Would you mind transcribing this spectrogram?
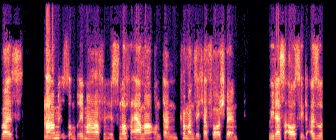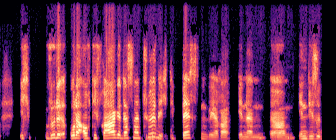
weil es mhm. arm ist und Bremerhaven ist noch ärmer und dann kann man sich ja vorstellen, wie das aussieht. Also ich würde oder auch die Frage, dass natürlich die besten LehrerInnen ähm, in diese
